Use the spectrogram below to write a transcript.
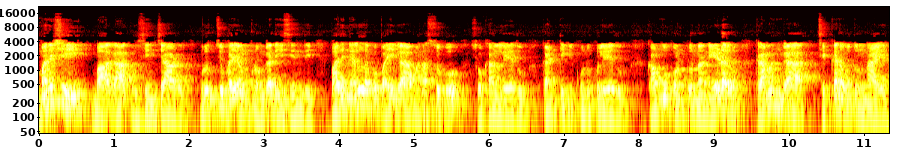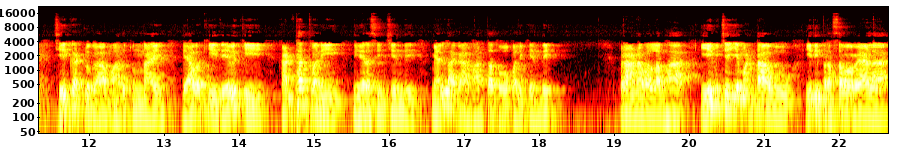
మనిషి బాగా కృషించాడు. మృత్యుభయం కృంగదీసింది. పది నెలలకు పైగా మనస్సుకు సుఖం లేదు. కంటికి కునుకు లేదు. కమ్ముకుంటున్న నీడలు క్రమంగా చిక్కనవుతున్నాయి. చీకట్లుగా మారుతున్నాయి. దేవకీదేవికి కంఠధ్వని నీరసించింది. మెల్లగా భర్తతో పలికింది. ప్రాణవల్లభ ఏమి చెయ్యమంటావు? ఇది ప్రసవ వేళ.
